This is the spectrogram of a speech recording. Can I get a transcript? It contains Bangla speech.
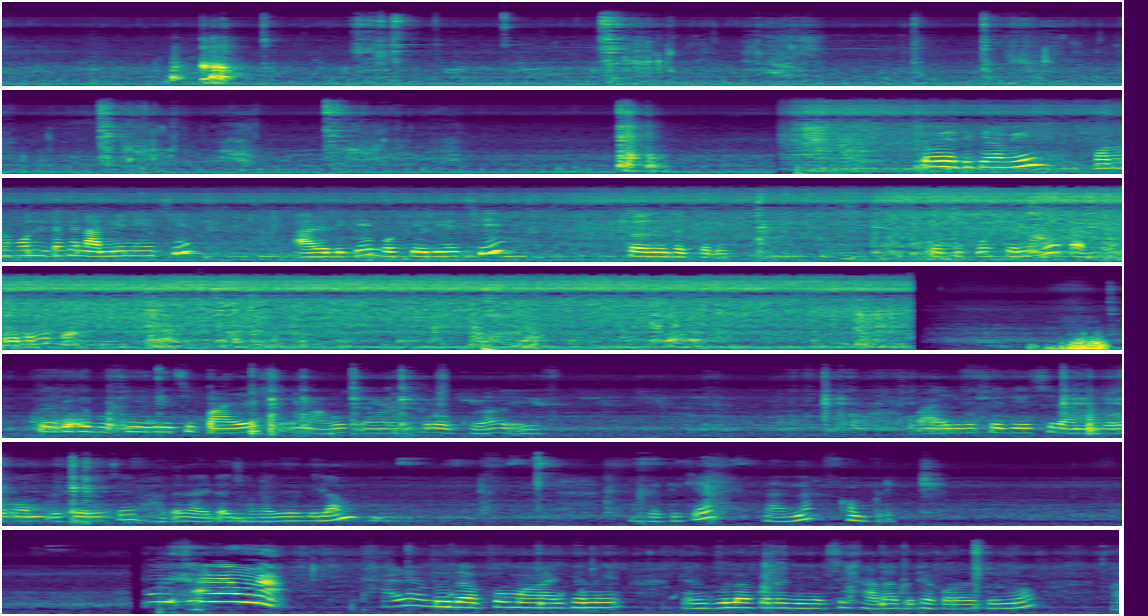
তো এদিকে আমি পটল পনিরটাকে নামিয়ে নিয়েছি, আর এদিকে বসিয়ে দিয়েছি সজনে তরকারি একটু কষিয়ে নেব, তারপর দিয়ে দেবো তো এদিকে বসিয়ে দিয়েছি পায়েস। মাগো ক্যামেরাটা পুরো খোলা হয়ে গেছে। পায়েস বসিয়ে দিয়েছি, রান্না পুরো কমপ্লিট হয়ে গেছে। ভাতের হাঁড়িটা ঝরা দিয়ে দিলাম। আর এদিকে রান্না কমপ্লিট ছাড়াও না ভালো তো দেখো মা এখানে গুলা করে নিয়েছে সাদা পিঠা করার জন্য।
